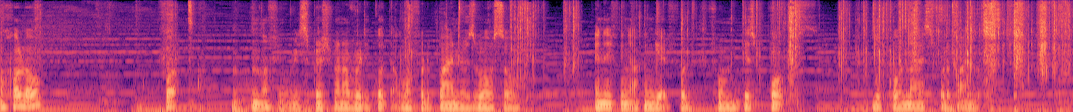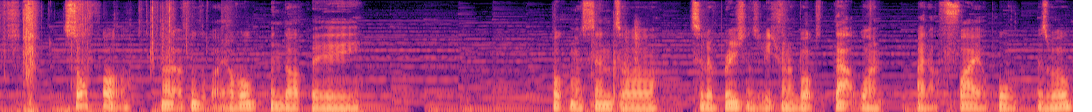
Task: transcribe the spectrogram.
A holo, but nothing really special and I've already got that one for the binder as well so anything I can get for, from this box would go nice for the binder. So far, now that I think about it, I've opened up a Pokemon Center Celebrations Elite Trainer box. That one had a fire pull as well.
